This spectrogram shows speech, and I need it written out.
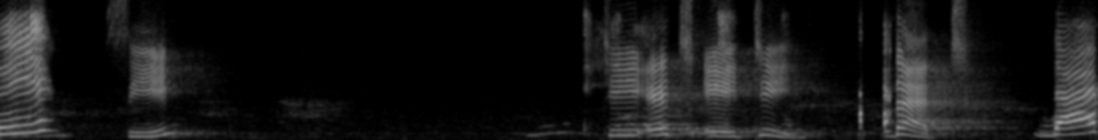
see C. T H A T. That. that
